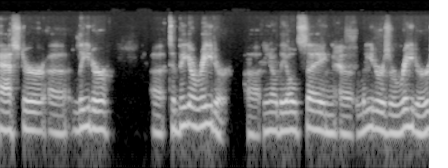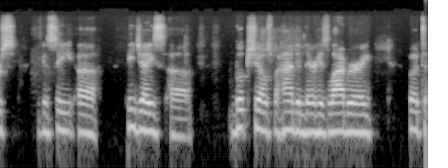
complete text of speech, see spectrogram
pastor, uh, leader, uh, to be a reader. Uh, you know, the old saying, uh, leaders are readers. You can see uh, PJ's uh, bookshelves behind him there, his library. But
